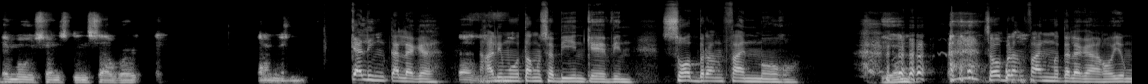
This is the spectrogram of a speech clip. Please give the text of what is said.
Emotions dun sa work. Ganun. Galing talaga. Yan. Nakalimutan ko sabihin, Kevin, sobrang fan mo ko. Yun. Sobrang fan mo talaga ako. Yung,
